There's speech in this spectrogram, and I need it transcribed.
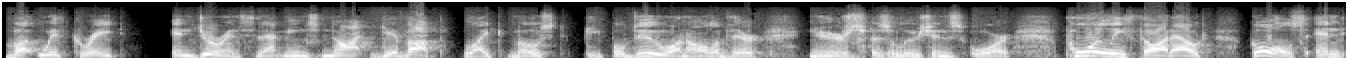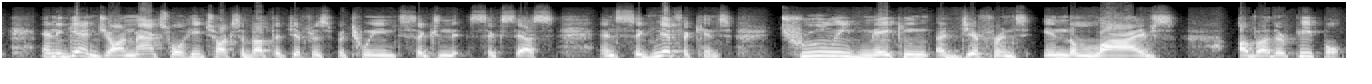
but with great endurance. That means not give up like most people do on all of their New Year's resolutions or poorly thought out goals. And, and again, John Maxwell, he talks about the difference between success and significance, truly making a difference in the lives of other people.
